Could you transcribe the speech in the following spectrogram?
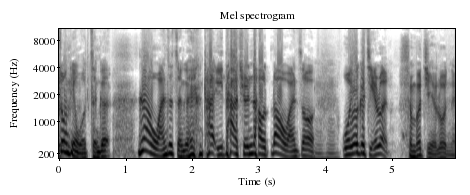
重点我整个绕完这整个 他一大圈绕绕完之后，我有个结论。什么结论呢？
